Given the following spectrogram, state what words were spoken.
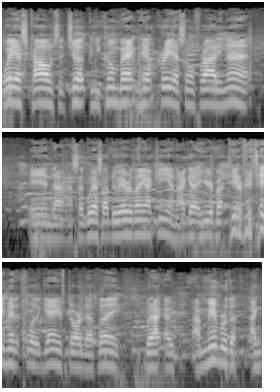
Wes called and said, Chuck, can you come back and help Chris on Friday night? And uh, I said, Wes, I'll do everything I can. I got here about 10 or 15 minutes before the game started, I think. But I, I, I remember the I,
